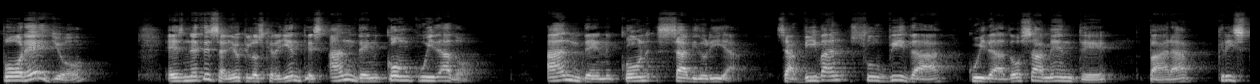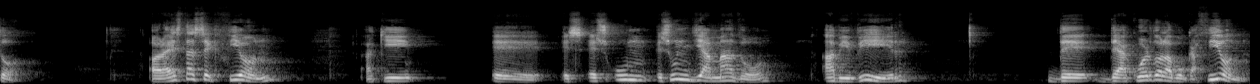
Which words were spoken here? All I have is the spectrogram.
Por ello, es necesario que los creyentes anden con cuidado, anden con sabiduría, o sea, vivan su vida cuidadosamente para Cristo. Ahora, esta sección aquí eh, es, un, es, un, llamado a vivir de, de, acuerdo a la vocación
